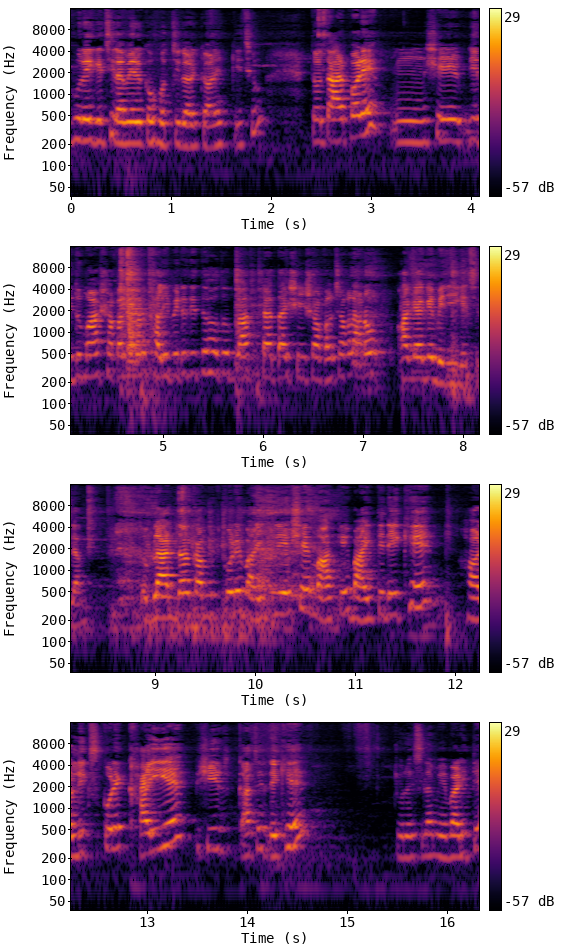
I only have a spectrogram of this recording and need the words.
ভুলে গেছিলাম, এরকম হচ্ছিল আর কি অনেক কিছু। তো তারপরে সে যেহেতু মা সকাল সকাল খালি পেটে দিতে হতো ব্লাডটা তাই সেই সকাল সকাল আরও আগে আগে বেরিয়ে গেছিলাম। তো ব্লাড দেওয়া কমপ্লিট করে বাড়ি ফিরে এসে মাকে বাড়িতে রেখে হরলিক্স করে খাইয়ে পিসির কাছে রেখে চলেছিলাম এ বাড়িতে,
